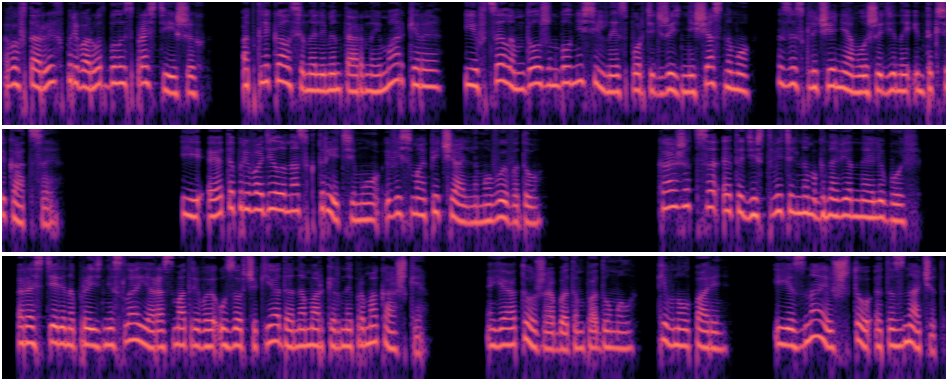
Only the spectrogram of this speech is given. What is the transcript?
Во-вторых, приворот был из простейших, откликался на элементарные маркеры и в целом должен был не сильно испортить жизнь несчастному за исключением лошадиной интоксикации. И это приводило нас к третьему, весьма печальному выводу. «Кажется, это действительно мгновенная любовь», — растерянно произнесла я, рассматривая узорчик яда на маркерной промокашке. «Я тоже об этом подумал», — кивнул парень. «И знаешь, что это значит?»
